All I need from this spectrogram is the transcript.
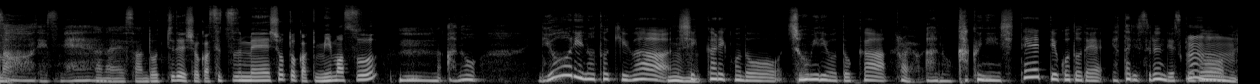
まあうですね。七重さんどっちでしょうか？説明書とか見ます？うん、あの料理の時はうん。うんしっかりこの調味料とか、はいはい。あの確認してっていうことでやったりするんですけど、うん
